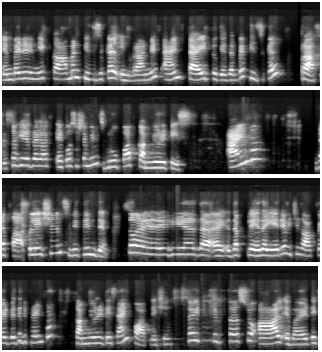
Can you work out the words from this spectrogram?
embedded in a common physical environment and tied together by physical process. So here the ecosystem means group of communities and the populations within them. So uh, here the uh, the play the area which is occupied by the different communities and populations. So it refers to all abiotic.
